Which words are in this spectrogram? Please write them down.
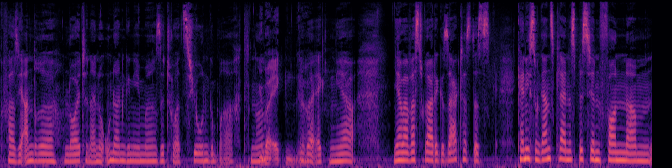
quasi andere Leute in eine unangenehme Situation gebracht. Ne? Über Ecken, ja. Über Ecken, ja. Ja, aber was du gerade gesagt hast, das kenne ich so ein ganz kleines bisschen von ähm,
